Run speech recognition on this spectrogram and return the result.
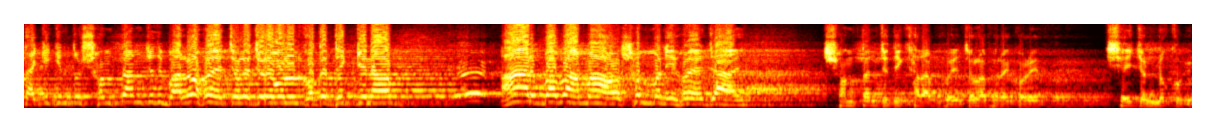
থাকে, কিন্তু সন্তান যদি ভালো হয়ে চলে চলে বলুন কত ঠিক কিনা? আর বাবা, মা অসম্মানী হয়ে যায়, সন্তান যদি খারাপ হয়ে চলাফেরা করে সেই জন্য কবি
